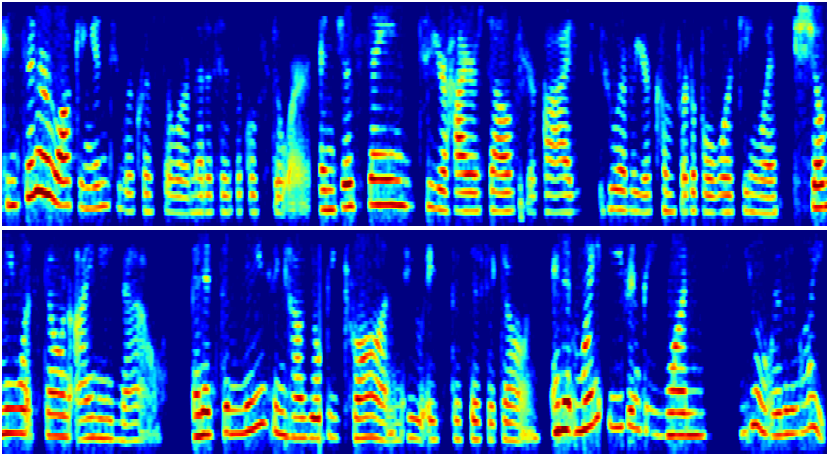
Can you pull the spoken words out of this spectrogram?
consider walking into a crystal or metaphysical store and just saying to your higher self, your guides, whoever you're comfortable working with, show me what stone I need now. And it's amazing how you'll be drawn to a specific stone. And it might even be one you don't really like.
